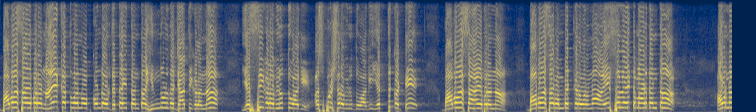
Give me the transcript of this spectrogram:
ಬಾಬಾ ಸಾಹೇಬರ ನಾಯಕತ್ವವನ್ನು ಒಪ್ಕೊಂಡು ಅವ್ರ ಜೊತೆ ಇದ್ದಂತ ಹಿಂದುಳಿದ ಜಾತಿಗಳನ್ನ ಎಸ್ ಸಿಗಳ ವಿರುದ್ಧವಾಗಿ, ಅಸ್ಪೃಶ್ಯರ ವಿರುದ್ಧವಾಗಿ ಎತ್ತು ಕಟ್ಟಿ ಬಾಬಾ ಸಾಹೇಬರನ್ನ, ಬಾಬಾ ಸಾಹೇಬ್ ಅಂಬೇಡ್ಕರ್ ಅವರನ್ನ ಐಸೋಲೇಟ್ ಮಾಡಿದಂತ ಅವ್ರನ್ನ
